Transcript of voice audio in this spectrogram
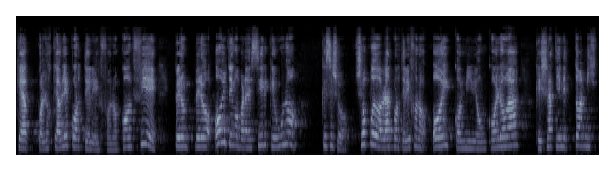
que, con los que hablé por teléfono, confié, pero, pero hoy tengo para decir que uno, qué sé yo, yo puedo hablar por teléfono hoy con mi oncóloga que ya tiene toda mi historia,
